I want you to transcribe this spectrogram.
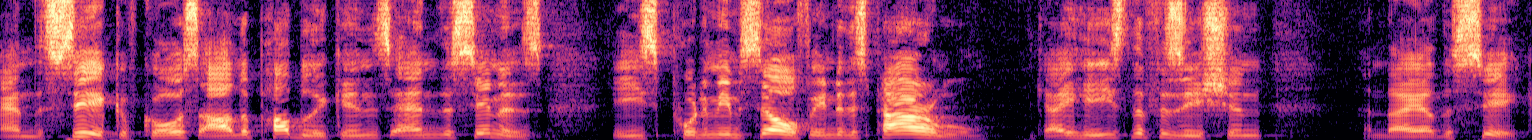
and the sick, of course, are the publicans and the sinners. He's putting himself into this parable. Okay, he's the physician, and they are the sick.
